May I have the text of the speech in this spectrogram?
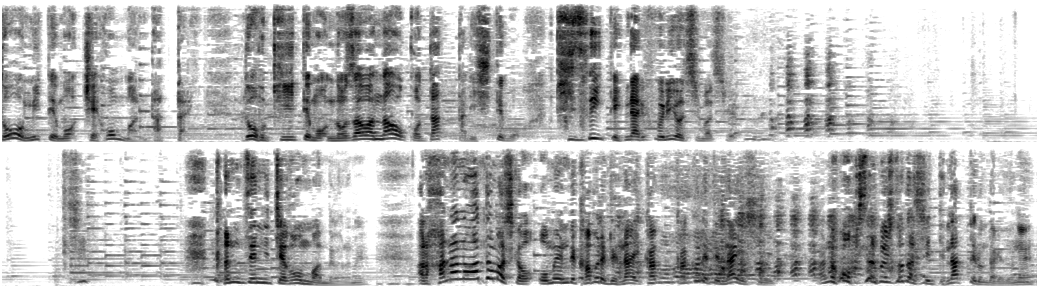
どう見てもチェホンマンだったり、どう聞いても野沢直子だったりしても、気づいていないふりをしましょう。完全にチェホンマンだからね。あの、鼻の頭しかお面で被れてない、か、隠れてないし、あの大きさの人だしってなってるんだけどね。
